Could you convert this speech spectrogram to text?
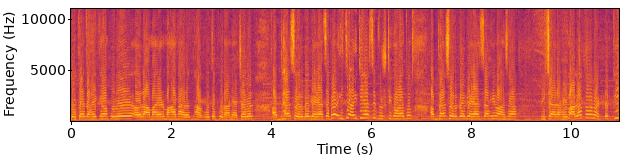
डोक्यात आहे किंवा पुढे रामायण महाभारत भागवत पुराण याच्यावर अभ्यास वर्ग घेण्याचा पण इथे ऐतिहासिक दृष्टिकोनातून अभ्यास वर्ग घेण्याचाही माझा विचार आहे. मला काय वाटतं की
